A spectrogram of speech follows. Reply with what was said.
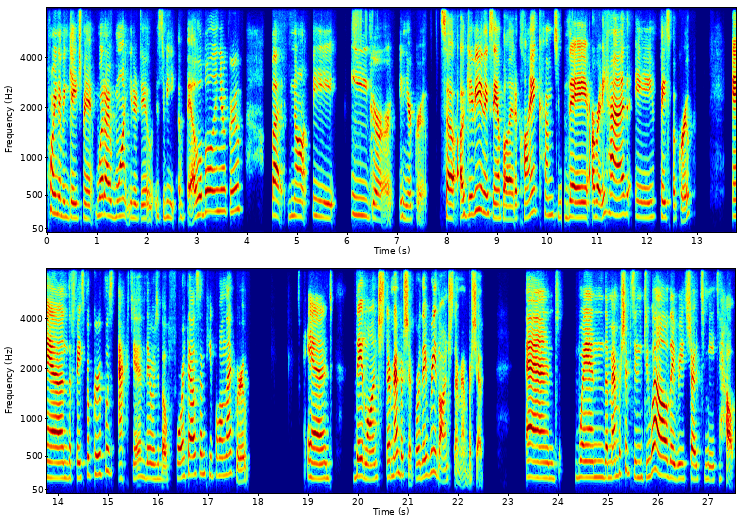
point of engagement, what I want you to do is to be available in your group, but not be eager in your group. So I'll give you an example. I had a client come to me. They already had a Facebook group and the Facebook group was active. There was about 4,000 people in that group. And they launched their membership or they relaunched their membership. And when the membership didn't do well, they reached out to me to help.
